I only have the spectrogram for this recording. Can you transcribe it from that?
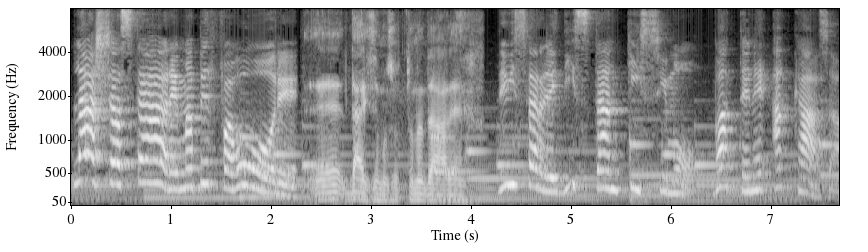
Lascia stare, ma per favore! Eh, dai, siamo sotto Natale. Devi stare distantissimo. Vattene a casa.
